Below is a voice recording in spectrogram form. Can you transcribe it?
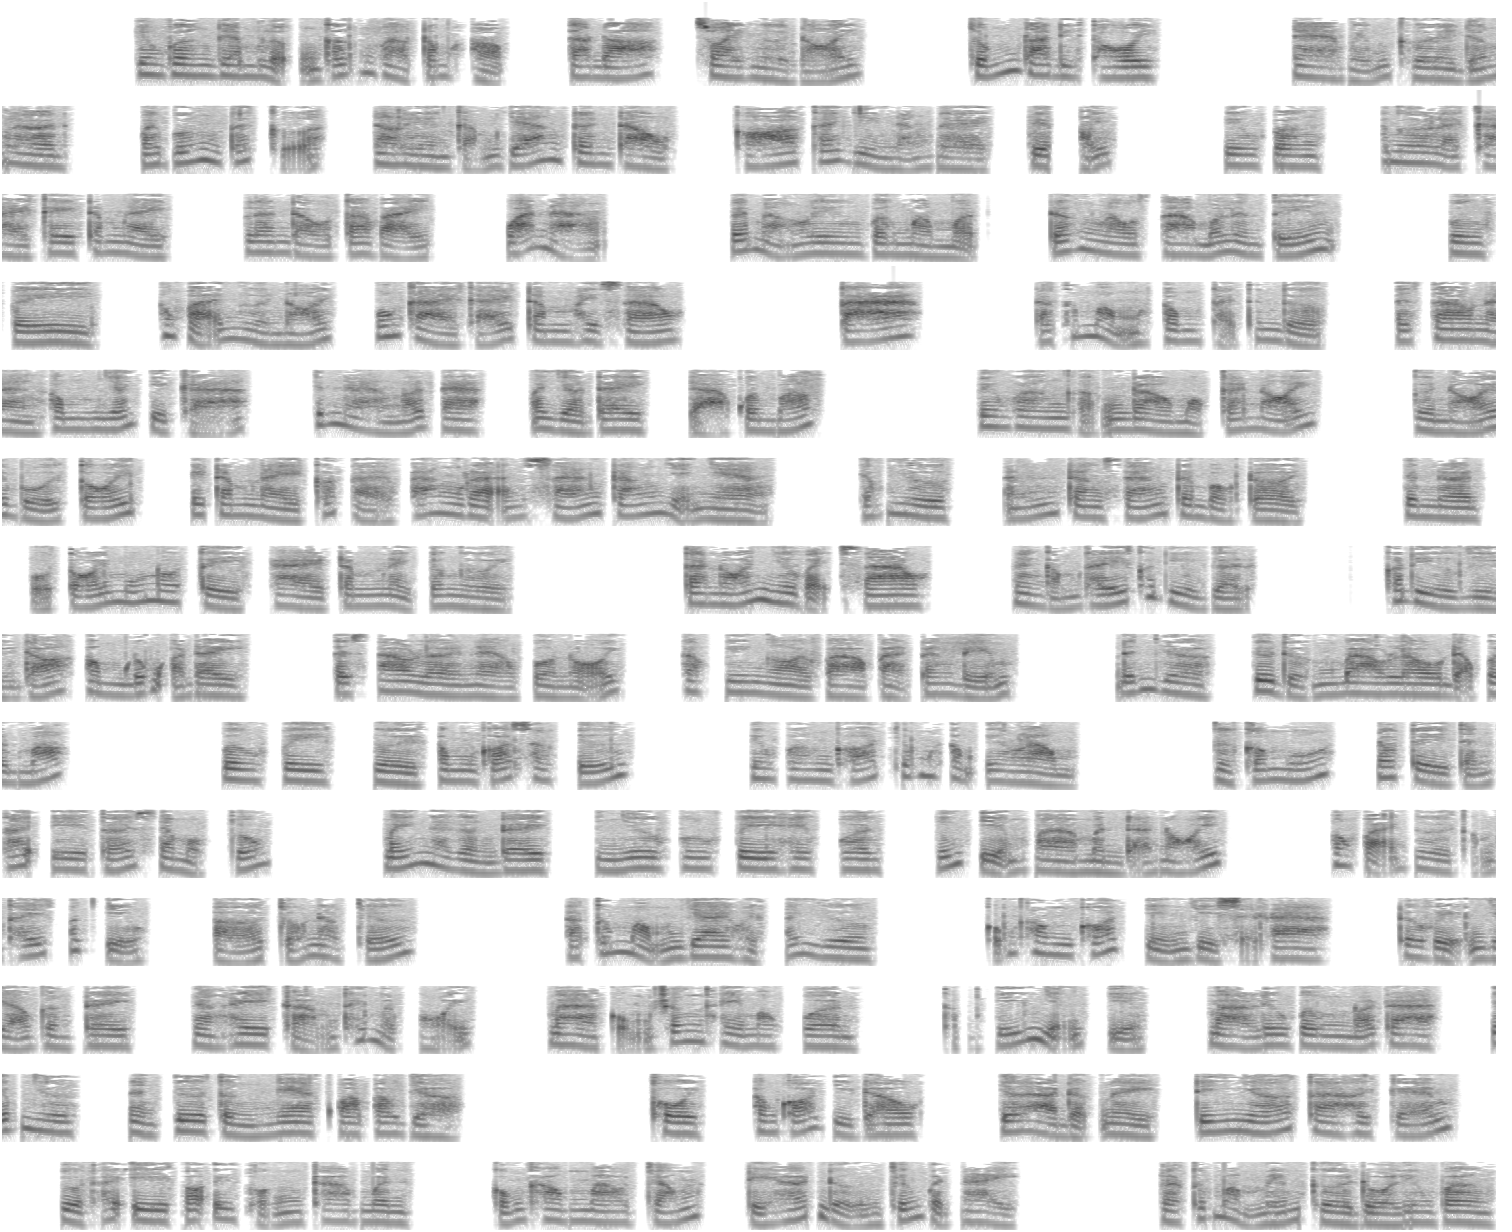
Thiên Vân đem lượng cấn vào trong hộp, sau đó xoay người nói, chúng ta đi thôi. Nga mỉm cười đứng lên, mới bước tới cửa, nó liền cảm giác trên đầu có cái gì nặng nề, liền hỏi. liên Vân, ngươi lại cài cây trăm này lên đầu ta vậy, quá nặng. Với mạng liên vân mờ mịt, rất lâu sau mới lên tiếng. Vương Phi, không phải người nói muốn cài cái trăm hay sao? Ta, đã có mộng không thể tin được, tại sao nàng không nhớ gì cả, chính nàng nói ra mà giờ đây đã quên mất. Liên Vân gật đầu một cái nói, người nói buổi tối cây trăm này có thể phát ra ánh sáng trắng nhẹ nhàng, giống như ánh trăng sáng trên bầu trời, cho nên buổi tối muốn nô tỳ cài trăm này cho người. Ta nói như vậy sao? Nàng cảm thấy có điều gì, có điều gì đó không đúng ở đây. Tại sao lời nào vừa nổi sau khi ngồi vào bàn trang điểm, đến giờ chưa được bao lâu đã quên mất. Vương Phi, người không có sao chứ. Tiêu Vân có chút không yên lòng. Người có muốn đâu tùy tỉnh thái y tới xem một chút. Mấy ngày gần đây hình như Vương Phi hay quên những chuyện mà mình đã nói. Không phải người cảm thấy khó chịu ở chỗ nào chứ. là tướng mộng dai huyệt thái dương. Cũng không có chuyện gì xảy ra, trừ viện dạo gần đây, nàng hay cảm thấy mệt mỏi, mà cũng rất hay mau quên. Thậm chí những chuyện mà Liêu Vân nói ra giống như nàng chưa từng nghe qua bao giờ. Thôi, không có gì đâu, chỉ là đợt này trí nhớ ta hơi kém. Dù thái y có y thuận cao minh, cũng không mau chóng trị hết được chứng bệnh này. Lạc tướng mầm mỉm cười đùa Liên Vân.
